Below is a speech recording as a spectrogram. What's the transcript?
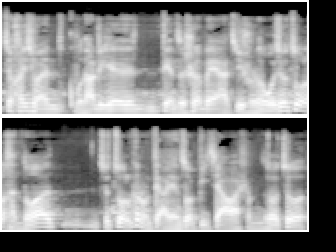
就很喜欢鼓捣这些电子设备啊、技术的，我就做了很多，就做了各种调研、做比较啊什么的。就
